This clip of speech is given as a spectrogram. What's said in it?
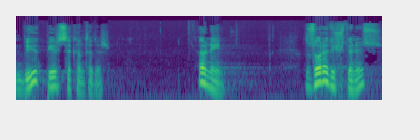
büyük bir sıkıntıdır. Örneğin zora düştünüz,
